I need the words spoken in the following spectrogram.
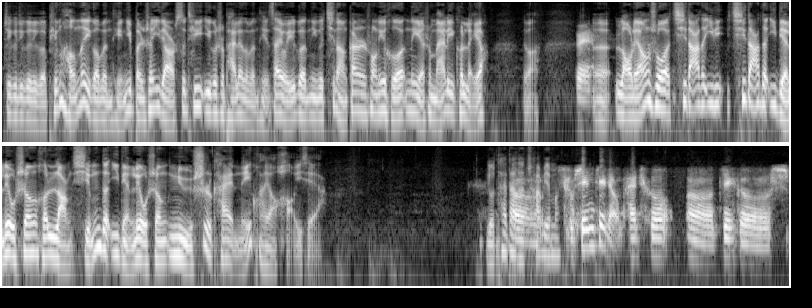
这个，这个，这个平衡的一个问题。你本身一点四 T，一个是排量的问题，再有一个那个七档干式双离合，那也是埋了一颗雷啊，对吧？对。呃，老梁说，骐达的一骐达的一点六升和朗行的一点六升，女士开哪款要好一些呀？有太大的差别吗？首先，这两台车，呃，这个是。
